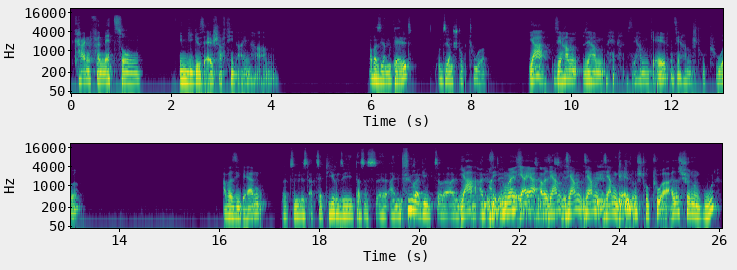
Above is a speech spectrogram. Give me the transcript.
keine Vernetzung in die Gesellschaft hinein haben. Aber sie haben Geld und sie haben Struktur. Ja, sie haben, sie haben, sie haben Geld und sie haben Struktur. Aber sie werden Zumindest akzeptieren sie, dass es äh, einen Führer gibt oder einen, ja, einen, einen, sie, Moment, ja, ja, aber sie haben, sie haben, sie haben, sie haben Geld und Struktur, alles schön und gut.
